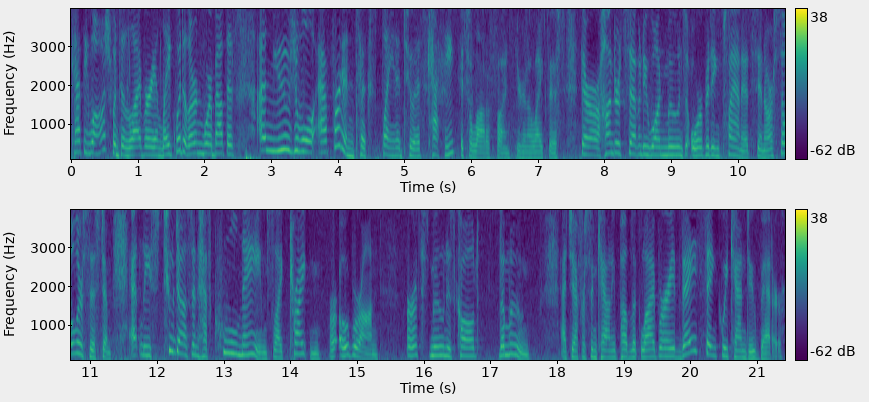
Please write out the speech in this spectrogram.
Kathy Walsh went to the library in Lakewood to learn more about this unusual effort and to explain it to us. Kathy? It's a lot of fun. You're going to like this. There are 171 moons orbiting planets in our solar system. At least two dozen have cool names like Triton or Oberon. Earth's moon is called the moon. At Jefferson County Public Library, they think we can do better.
